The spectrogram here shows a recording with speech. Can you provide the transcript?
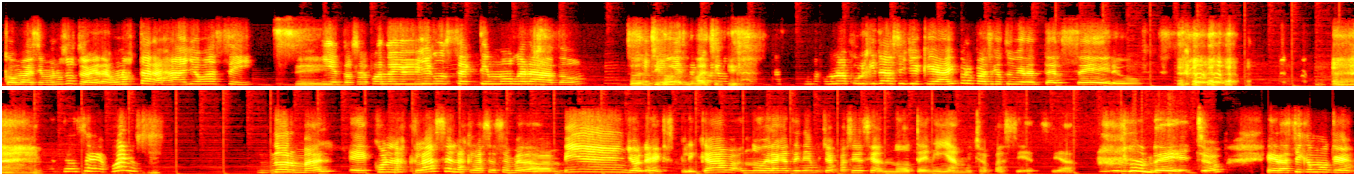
como decimos nosotros, eran unos tarajallos así. Sí. Y entonces cuando yo llego a un séptimo grado. Son chicos más chiquitos. Una pulquita así, yo que, ay, pero parece que estuviera en tercero. entonces, bueno, normal. Eh, con las clases, las clases se me daban bien, yo les explicaba, no era que tenía mucha paciencia, no tenía mucha paciencia. de hecho, era así como que,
